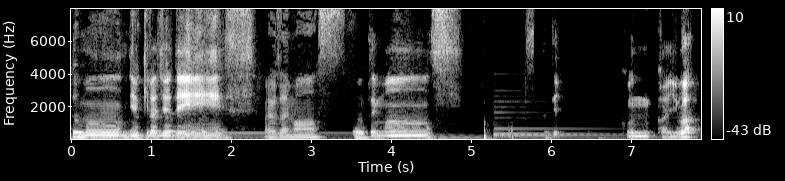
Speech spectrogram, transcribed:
どうも、寝起きラジオです。おはようございます。おはようございます。さて、今回は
